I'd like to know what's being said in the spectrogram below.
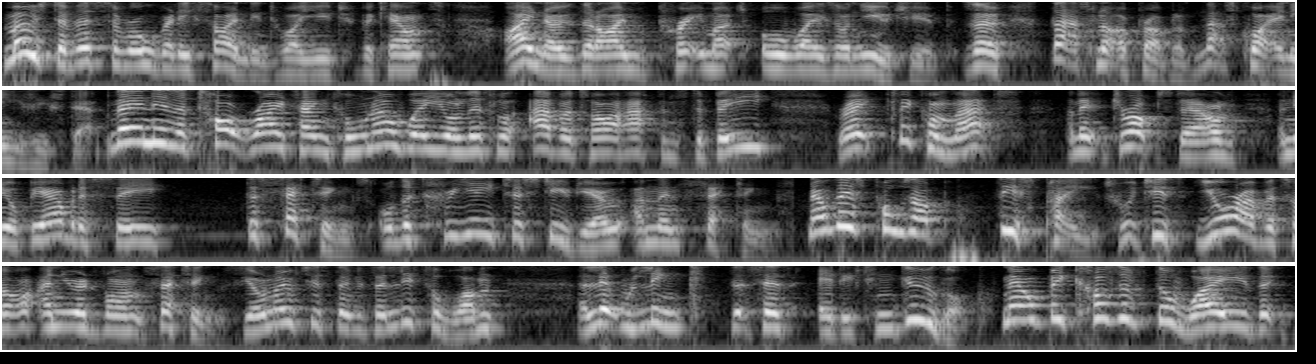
Most of us are already signed into our YouTube accounts. I know that I'm pretty much always on YouTube, so that's not a problem. That's quite an easy step. Then in the top right hand corner where your little avatar happens to be, right, click on that and it drops down and you'll be able to see the settings or the creator studio and then settings. Now this pulls up this page which is your avatar and your advanced settings. You'll notice there is a little one, a little link that says editing Google. Now because of the way that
